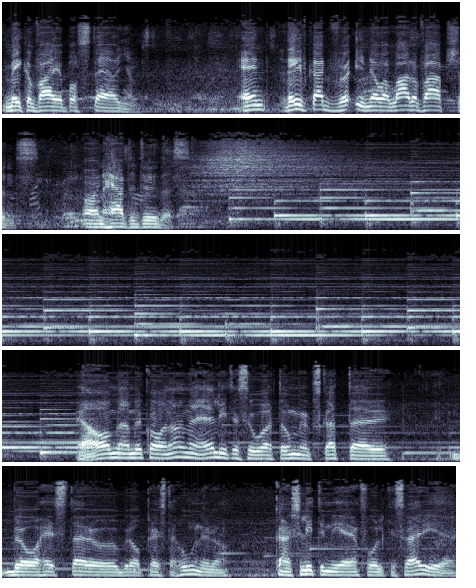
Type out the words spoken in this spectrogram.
make a viable stallion. And they've got, you know, a lot of options on how to do this. Ja, men amerikanerna är lite så att de uppskattar bra hästar och bra prestationer. Då. Kanske lite mer än folk i Sverige.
